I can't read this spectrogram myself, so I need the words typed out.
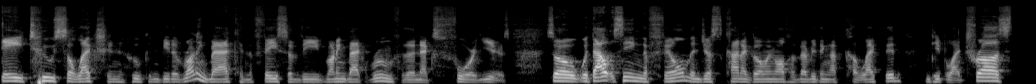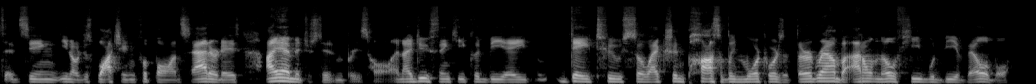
day two selection who can be the running back in the face of the running back room for the next four years. So without seeing the film and just kind of going off of everything I've collected from people I trust and seeing, you know, just watching football on Saturdays, I am interested in Breece Hall. And I do think he could be a day two selection, possibly more towards the third round, but I don't know if he would be available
